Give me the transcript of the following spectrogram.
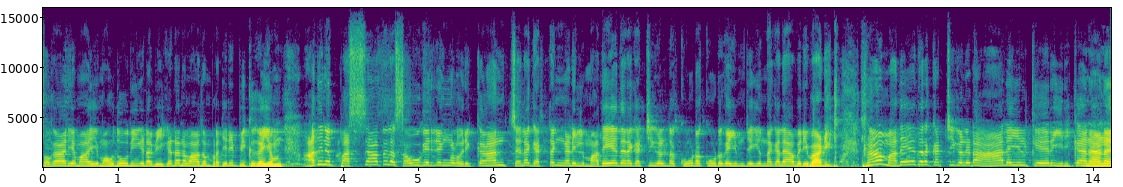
സ്വകാര്യമായി മൗദൂദിയുടെ വിഘടനവാദം പ്രചരിപ്പിക്കുകയും അതിന് പശ്ചാത്തല സൗകര്യങ്ങൾ ഒരുക്കാൻ ചില ഘട്ടങ്ങളിൽ മതേതര കക്ഷികളുടെ കൂടെ കൂടുകയും ചെയ്യുന്ന കലാപരിപാടി. ആ മതേതര കക്ഷികളുടെ ആലയിൽ കയറി ഇരിക്കാനാണ്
